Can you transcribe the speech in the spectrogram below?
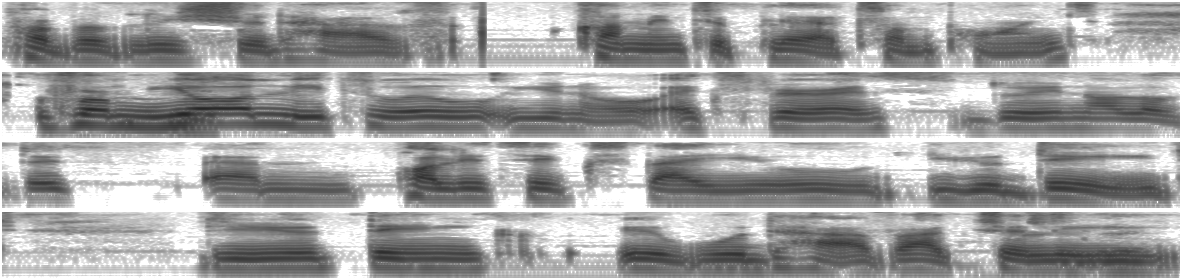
probably should have come into play at some point. From your little, you know, experience doing all of this um, politics that you you did, do you think it would have actually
